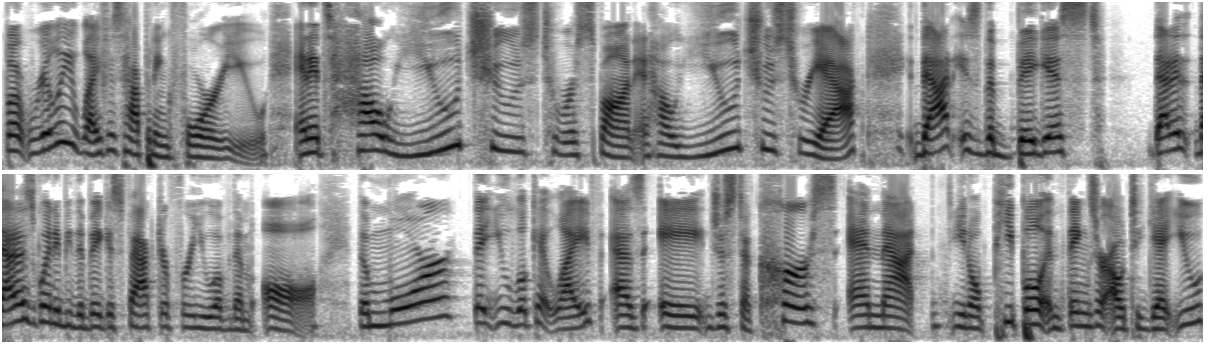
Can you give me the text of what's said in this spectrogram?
But really life is happening for you. And it's how you choose to respond and how you choose to react. That is the biggest that is that is going to be the biggest factor for you of them all. The more that you look at life as a just a curse and that, you know, people and things are out to get you,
